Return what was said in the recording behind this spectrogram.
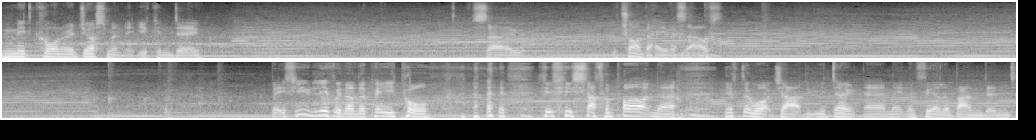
mid-corner adjustment that you can do. So we'll try and behave ourselves. But if you live with other people, if you have a partner, you have to watch out that you don't uh, make them feel abandoned.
